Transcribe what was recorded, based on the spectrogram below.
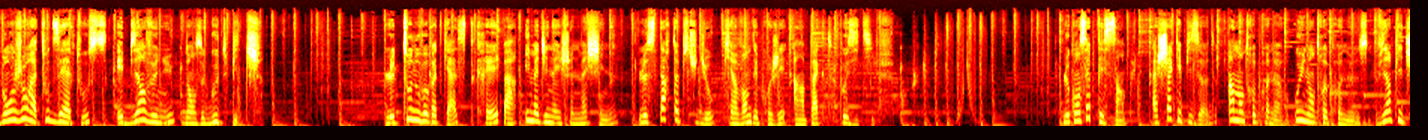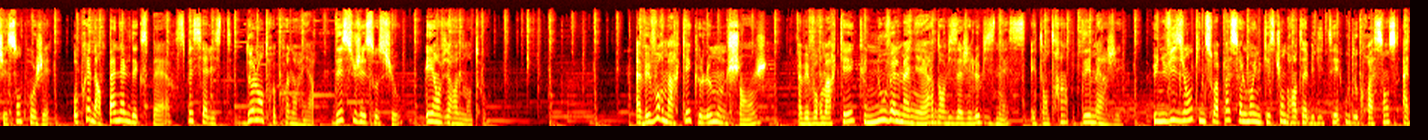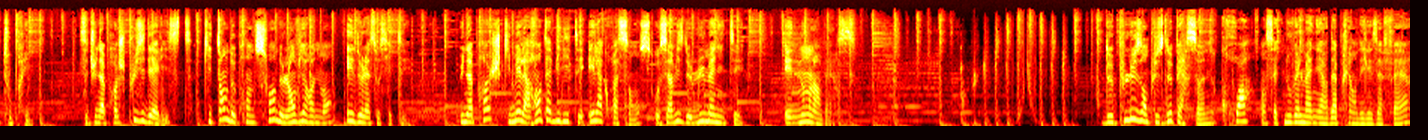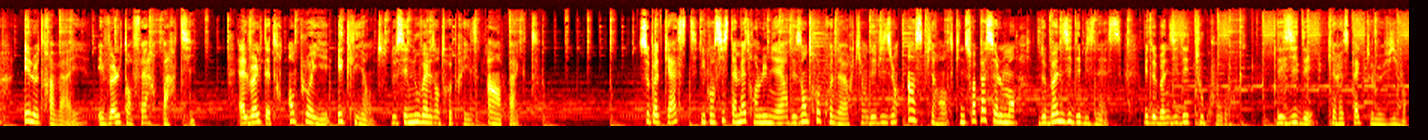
Bonjour à toutes et à tous et bienvenue dans The Good Pitch. Le tout nouveau podcast créé par Imagination Machine, le startup studio qui invente des projets à impact positif. Le concept est simple. À chaque épisode, un entrepreneur ou une entrepreneuse vient pitcher son projet auprès d'un panel d'experts spécialistes de l'entrepreneuriat, des sujets sociaux et environnementaux. Avez-vous remarqué que le monde change? Avez-vous remarqué qu'une nouvelle manière d'envisager le business est en train d'émerger? Une vision qui ne soit pas seulement une question de rentabilité ou de croissance à tout prix. C'est une approche plus idéaliste qui tente de prendre soin de l'environnement et de la société. Une approche qui met la rentabilité et la croissance au service de l'humanité et non l'inverse. De plus en plus de personnes croient en cette nouvelle manière d'appréhender les affaires et le travail et veulent en faire partie. Elles veulent être employées et clientes de ces nouvelles entreprises à impact. Ce podcast, il consiste à mettre en lumière des entrepreneurs qui ont des visions inspirantes, qui ne soient pas seulement de bonnes idées business, mais de bonnes idées tout court. Des idées qui respectent le vivant.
